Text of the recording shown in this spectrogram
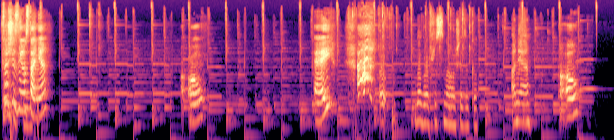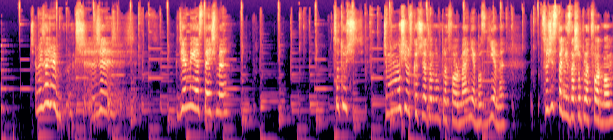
Co się z nią stanie? O, o. Ej, Dobra, przesunęło się tylko. A nie. o, o. Czy my jesteśmy... Czy, że, gdzie my jesteśmy? Co tu... się- Czy my musimy skoczyć na tamtą platformę? Nie, bo zginiemy. Co się stanie z naszą platformą?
